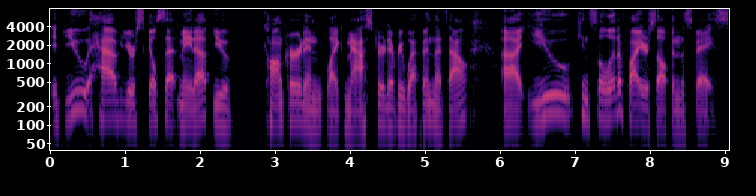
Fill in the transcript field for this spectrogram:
if you have your skill set made up, you've conquered and like mastered every weapon that's out, uh, you can solidify yourself in the space.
